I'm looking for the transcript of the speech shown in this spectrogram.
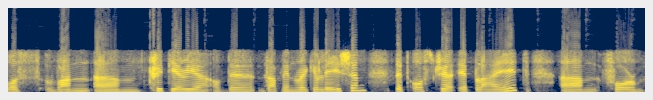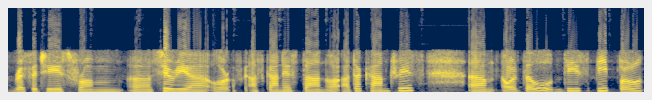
was one um, criteria of the Dublin regulation that Austria applied um, for refugees from uh, Syria or Afghanistan or other countries. Um, although these people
